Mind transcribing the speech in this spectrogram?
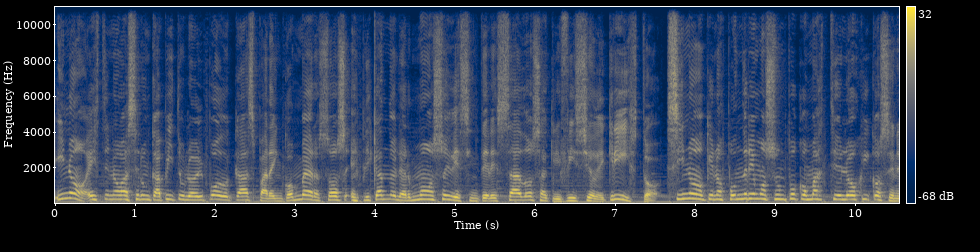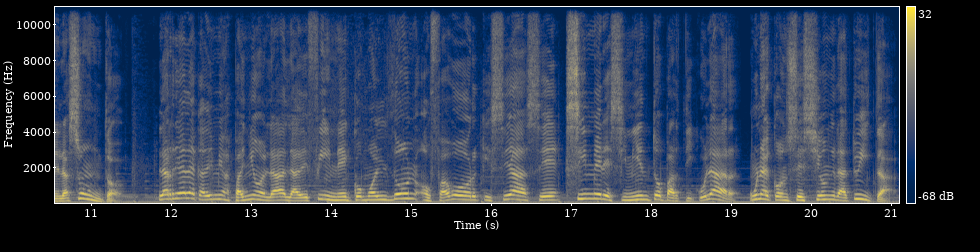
Y no, este no va a ser un capítulo del podcast para inconversos explicando el hermoso y desinteresado sacrificio de Cristo, sino que nos pondremos un poco más teológicos en el asunto. La Real Academia Española la define como el don o favor que se hace sin merecimiento particular, una concesión gratuita.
